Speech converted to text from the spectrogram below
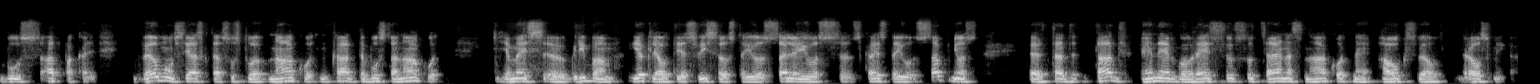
būs atpakaļ. Vēl mums jāskatās uz to nākotni, kāda būs tā nākotne. Ja mēs eh, gribam iekļauties visos tajos zaļajos, skaistajos sapņos, Eh, tad, tad energoresursu cenas nākotnē augs vēl drausmīgāk.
